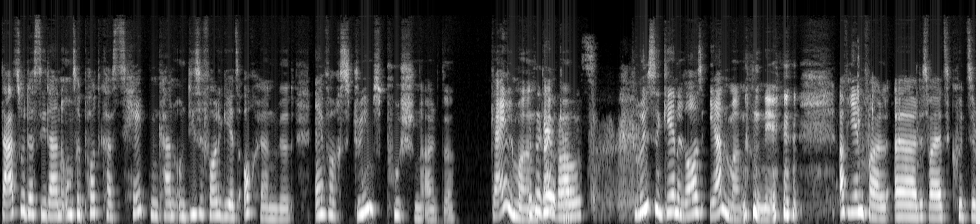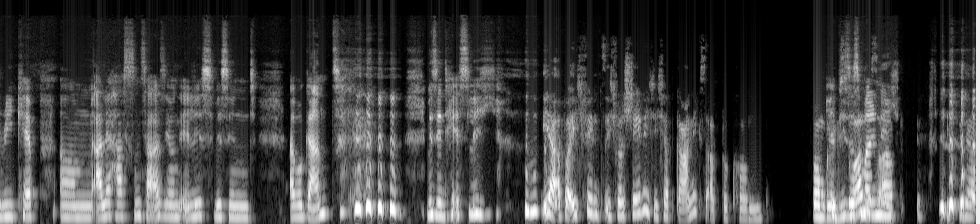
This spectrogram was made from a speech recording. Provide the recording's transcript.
dazu, dass sie dann unsere Podcasts haten kann und diese Folge jetzt auch hören wird. Einfach Streams pushen, Alter. Geil, Mann. Grüße danke. gehen raus. Grüße gehen raus, Ehrenmann. nee. Auf jeden Fall, äh, das war jetzt kurze Recap. Ähm, alle hassen Sasi und Alice. Wir sind arrogant. wir sind hässlich. Ja, aber ich finde, ich verstehe nicht, ich habe gar nichts abbekommen. Warum Ja, kriegst dieses du Mal alles nicht. ab? Ich bin ja,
